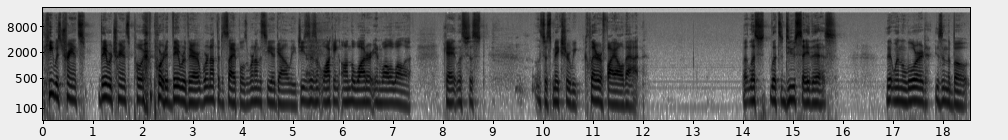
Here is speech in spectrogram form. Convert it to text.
He was trans, they were transported, they were there. We're not the disciples, we're not the Sea of Galilee. Jesus isn't walking on the water in Walla Walla. Okay, let's just let's just make sure we clarify all that. But let's, let's do say this that when the Lord is in the boat,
